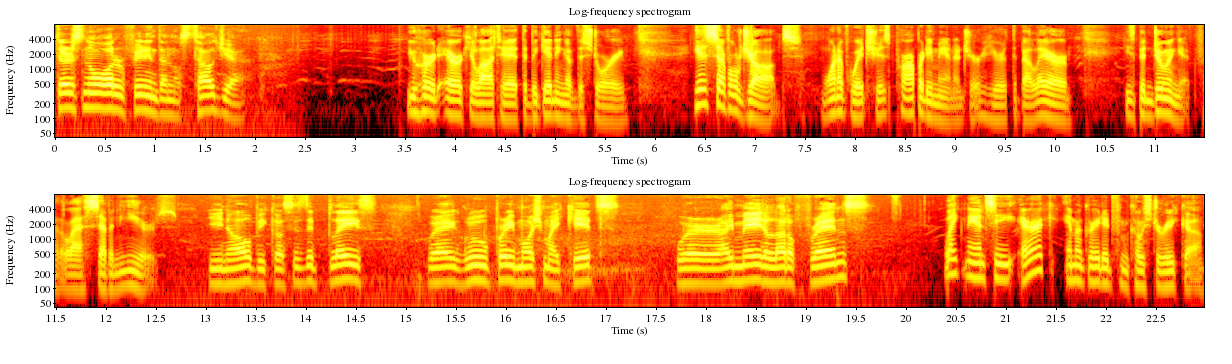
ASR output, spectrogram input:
there's no other feeling than nostalgia. You heard Eric Ulate at the beginning of the story. He has several jobs, one of which is property manager here at the Bel Air. He's been doing it for the last seven years. You know, because it's the place where I grew pretty much my kids, where I made a lot of friends. Like Nancy, Eric immigrated from Costa Rica.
